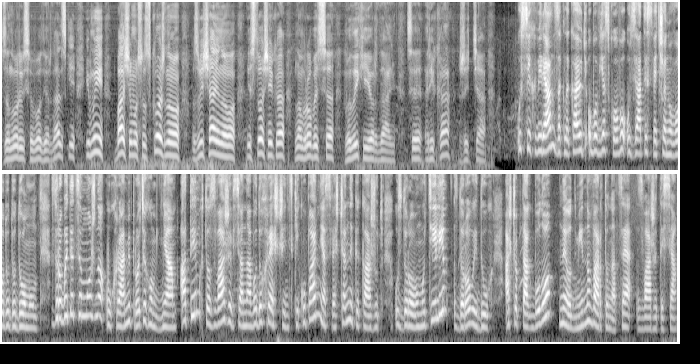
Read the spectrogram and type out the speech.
занурився в води Йорданські. І ми бачимо, що з кожного звичайного істочника нам робиться великий Йордань. Це ріка життя. Усіх вірян закликають обов'язково узяти свячену воду додому. Зробити це можна у храмі протягом дня. А тим, хто зважився на водохрещенські купання, священники кажуть: у здоровому тілі здоровий дух. А щоб так було, неодмінно варто на це зважитися.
